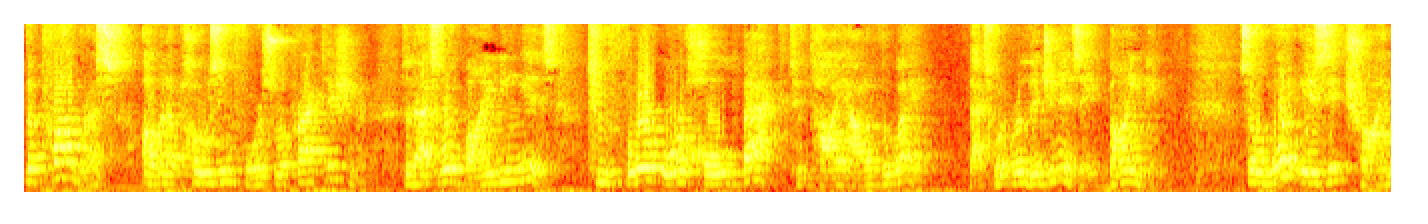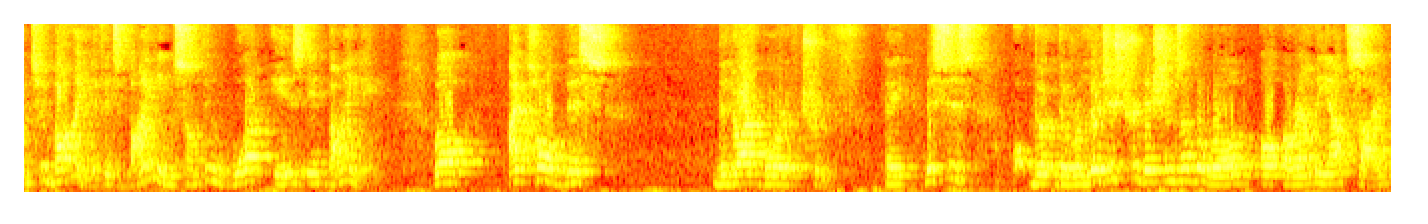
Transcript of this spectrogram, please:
the progress of an opposing force or practitioner. So that's what binding is to thwart or hold back, to tie out of the way. That's what religion is a binding. So, what is it trying to bind? If it's binding something, what is it binding? Well, I call this the dartboard of truth. Okay, this is the, the religious traditions of the world around the outside,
